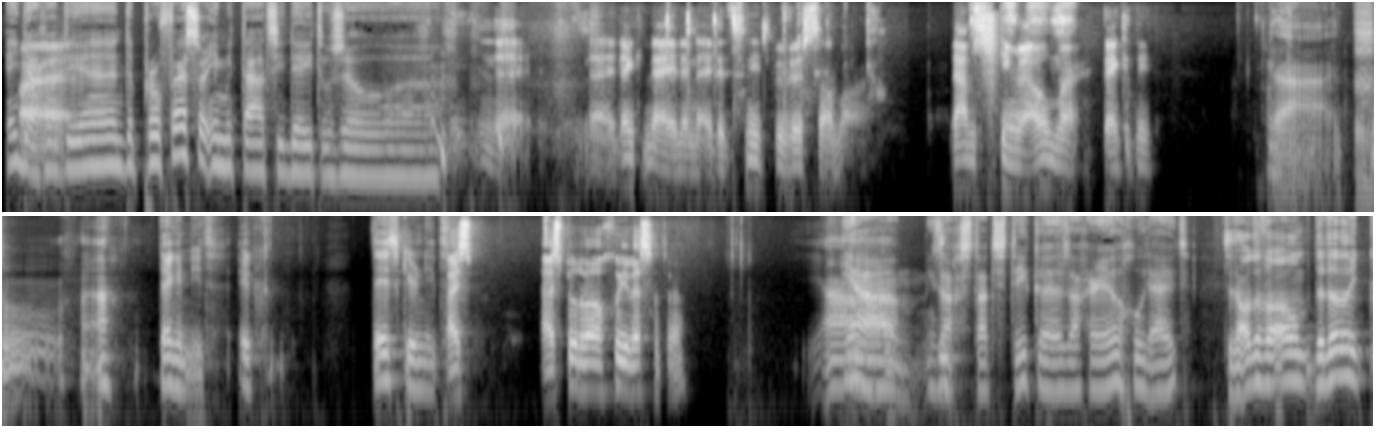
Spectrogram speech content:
Ik Maar, dacht dat eh, hij eh, de professor-imitatie deed of zo. eh. Nee, nee, ik denk, nee, nee, nee, dit is niet bewust allemaal. Ja, misschien wel, maar ik denk het niet. Ja, pff, ja, denk het niet. Ik, deze keer niet. Hij, sp- hij speelde wel een goede wedstrijd hoor. Ja, ja, maar ik zag statistieken, zag er heel goed uit. dit hadden we al, dit, had ik,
